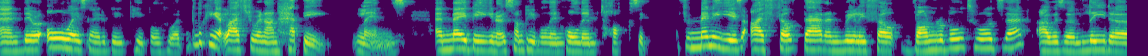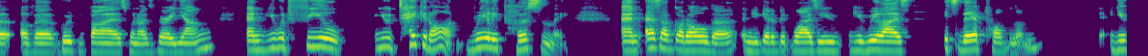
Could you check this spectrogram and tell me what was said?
and there are always going to be people who are looking at life through an unhappy lens. And maybe you know some people then call them toxic. For many years i felt that and really felt vulnerable towards that. I was a leader of a group of buyers when i was very young and you would feel you'd take it on really personally and as I've got older and you get a bit wiser, you, you realize it's their problem. You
